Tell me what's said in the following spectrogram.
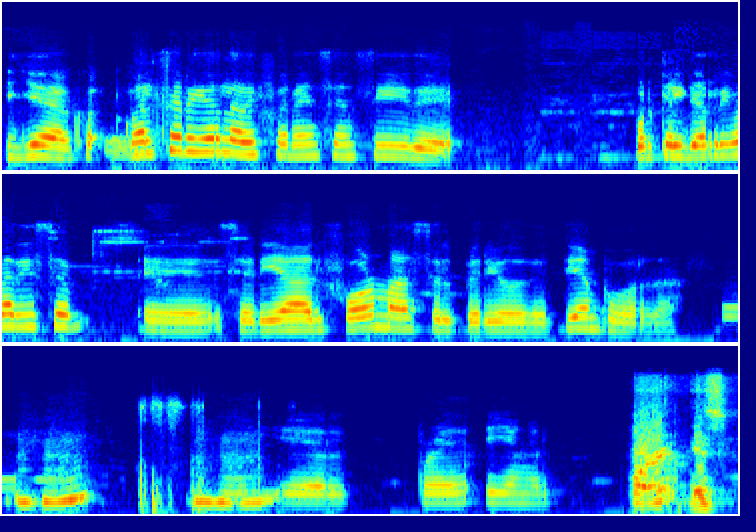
yeah, cu- ¿Cuál sería la diferencia en sí de... Porque el de arriba dice eh, sería el for más el periodo de tiempo, ¿verdad? Y, el pre- y en el... For es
